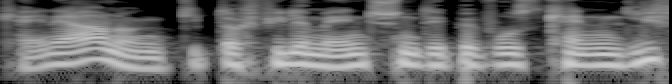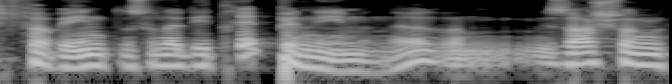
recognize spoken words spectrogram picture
keine Ahnung. Es gibt auch viele Menschen, die bewusst keinen Lift verwenden, sondern die Treppe nehmen. Ja. Das ist auch schon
